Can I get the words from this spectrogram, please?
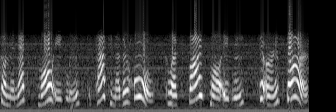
Click on the next small igloo to patch another hole. Collect five small igloos to earn a star.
